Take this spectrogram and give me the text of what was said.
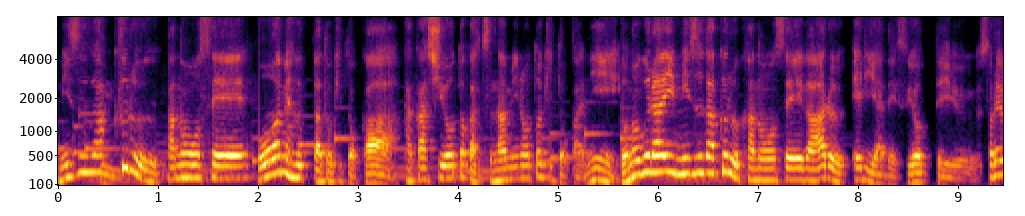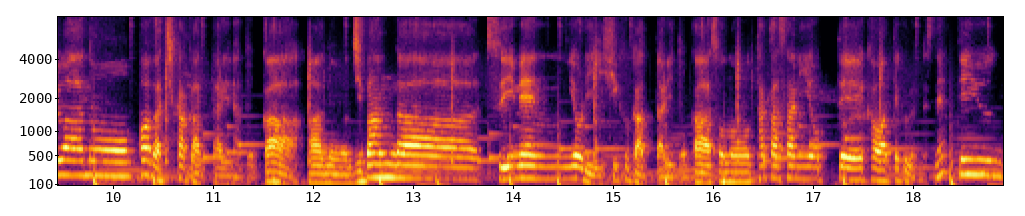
水が来る可能性、大雨降った時とか高潮とか津波の時とかにどのぐらい水が来る可能性があるエリアですよっていうそれはあの川が近かったりだとかあの地盤が水面より低かったりとかその高さによって変わってくるんですね。っていう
